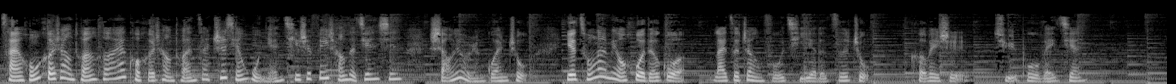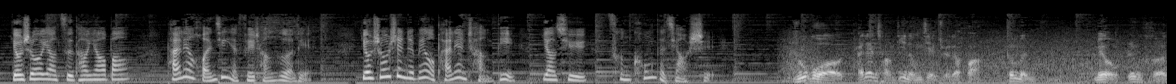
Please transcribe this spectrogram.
彩虹合唱团和 Echo 合唱团在之前五年其实非常的艰辛，少有人关注，也从来没有获得过来自政府企业的资助，可谓是。举步维艰，有时候要自掏腰包，排练环境也非常恶劣，有时候甚至没有排练场地，要去蹭空的教室。如果排练场地能解决的话，根本没有任何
